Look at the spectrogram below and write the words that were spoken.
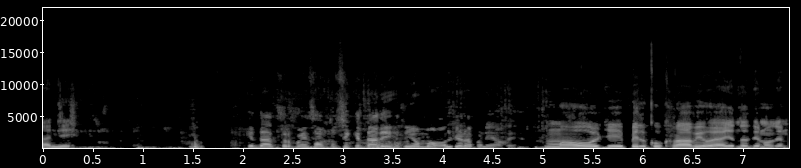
ਹਾਂਜੀ। ਕਿੱਦਾਂ ਸਰਪੰਚ ਸਾਹਿਬ ਤੁਸੀਂ ਕਿੱਦਾਂ ਦੇਖਦੇ ਹੋ ਮਾਹੌਲ ਜਿਹੜਾ ਬਣਿਆ ਹੋਇਆ? ਮਾਹੌਲ ਜੀ ਬਿਲਕੁਲ ਖਰਾਬ ਹੀ ਹੋਇਆ ਜਾਂਦਾ ਦਿਨੋਂ ਦਿਨ।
